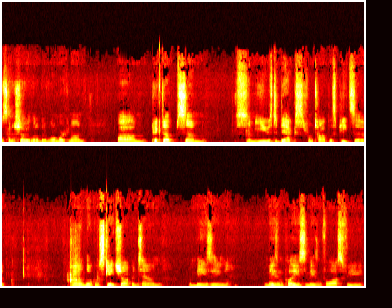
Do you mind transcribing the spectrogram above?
just going to show you a little bit of what I'm working on. Um, picked up some some used decks from Topless Pizza, uh, local skate shop in town. Amazing, amazing place, amazing philosophy,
